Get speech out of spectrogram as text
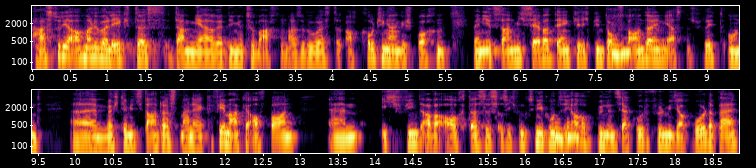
Hast du dir auch mal überlegt, dass da mehrere Dinge zu machen? Also du hast auch Coaching angesprochen. Wenn ich jetzt an mich selber denke, ich bin doch mhm. Founder im ersten Schritt und äh, möchte mit Stardust meine Kaffeemarke aufbauen. Ähm, ich finde aber auch, dass es, also ich funktioniere grundsätzlich mhm. auch auf Bühnen sehr gut, fühle mich auch wohl dabei.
